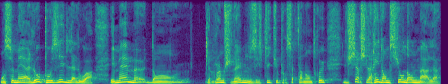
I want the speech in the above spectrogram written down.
On se met à l'opposé de la loi. Et même dans Gershom Scholem nous explique que pour certains d'entre eux, ils cherchent la rédemption dans le mal.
